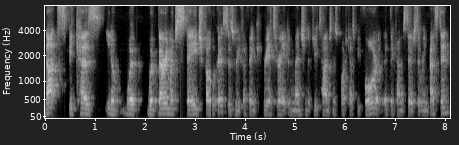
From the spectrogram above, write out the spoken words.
that's because you know we're we're very much stage focused as we've I think reiterated and mentioned a few times in this podcast before at the kind of stage that we invest in.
